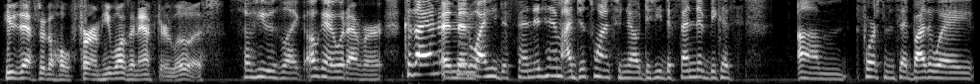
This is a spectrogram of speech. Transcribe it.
He was after the whole firm. He wasn't after Lewis. So he was like, okay, whatever. Because I understood then- why he defended him. I just wanted to know, did he defend it because um, Forstman said, by the way,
